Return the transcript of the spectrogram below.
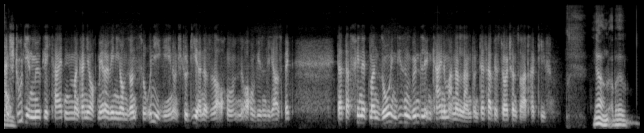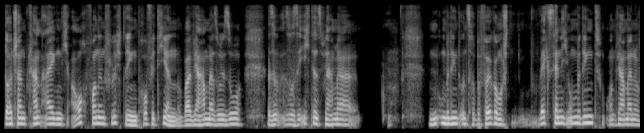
an Studienmöglichkeiten. Man kann ja auch mehr oder weniger umsonst zur Uni gehen und studieren. Das ist auch ein, auch ein wesentlicher Aspekt. Das, das findet man so in diesem Bündel in keinem anderen Land und deshalb ist Deutschland so attraktiv. Ja, aber Deutschland kann eigentlich auch von den Flüchtlingen profitieren, weil wir haben ja sowieso, also so sehe ich das, wir haben ja unbedingt unsere Bevölkerung wächst ja nicht unbedingt und wir haben eine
